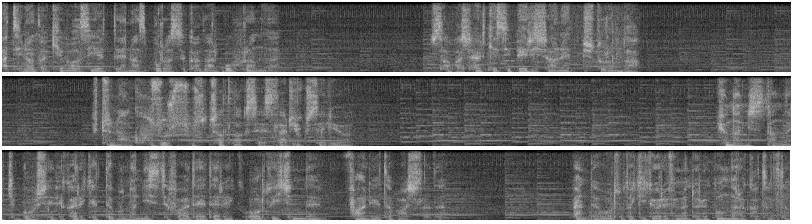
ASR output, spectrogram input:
Atina'daki vaziyet de en az burası kadar buhranlı. Savaş herkesi perişan etmiş durumda. Bütün halk huzursuz, çatlak sesler yükseliyor. Yunanistan'daki Bolşevik harekette bundan istifade ederek ordu içinde faaliyete başladı. Ben de ordudaki görevime dönüp onlara katıldım.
